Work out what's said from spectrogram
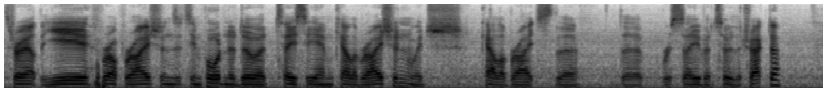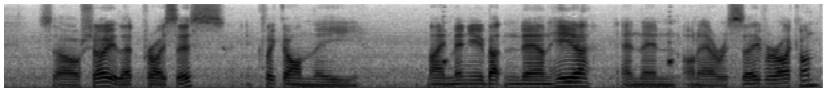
throughout the year for operations it's important to do a TCM calibration which calibrates the the receiver to the tractor. So I'll show you that process. Click on the main menu button down here and then on our receiver icon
